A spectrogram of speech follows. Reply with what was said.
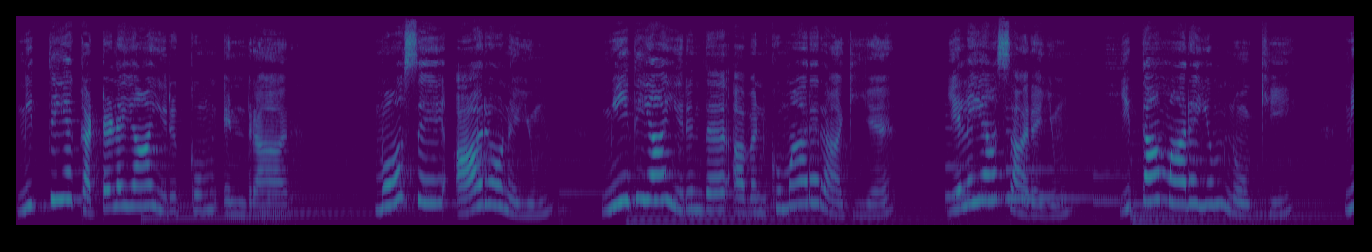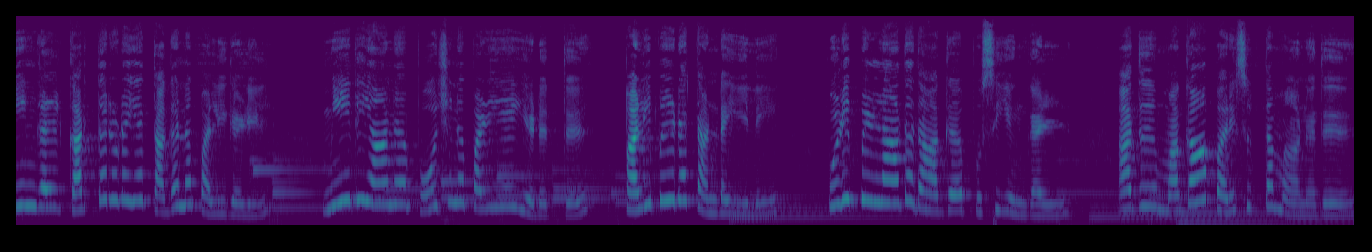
நித்திய கட்டளையாயிருக்கும் என்றார். மோசே ஆரோனையும் மீதியாயிருந்த அவன் குமாரராகிய எலையாசாரையும் இத்தாமாரையும் நோக்கி நீங்கள் கர்த்தருடைய தகன பலிகளில் மீதியான போஜன பழியை எடுத்து பலிபீட தண்டையிலே புளிப்பில்லாததாக புசியுங்கள். அது மகா பரிசுத்தமானது.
